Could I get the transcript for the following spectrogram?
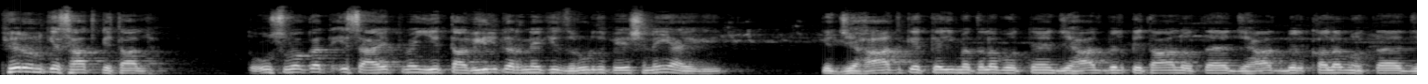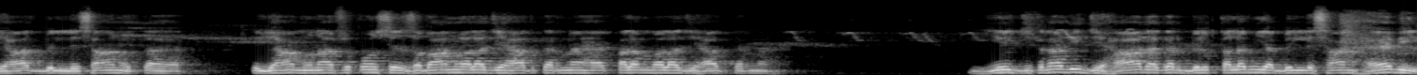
پھر ان کے ساتھ کتال تو اس وقت اس آیت میں یہ تعویل کرنے کی ضرورت پیش نہیں آئے گی۔ کہ جہاد کے کئی مطلب ہوتے ہیں، جہاد بالقتال ہوتا ہے، جہاد بالقلم ہوتا ہے، جہاد باللسان ہوتا ہے۔ تو یہاں منافقوں سے زبان والا جہاد کرنا ہے، قلم والا جہاد کرنا ہے۔ یہ جتنا بھی جہاد اگر بالقلم یا باللسان ہے بھی،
